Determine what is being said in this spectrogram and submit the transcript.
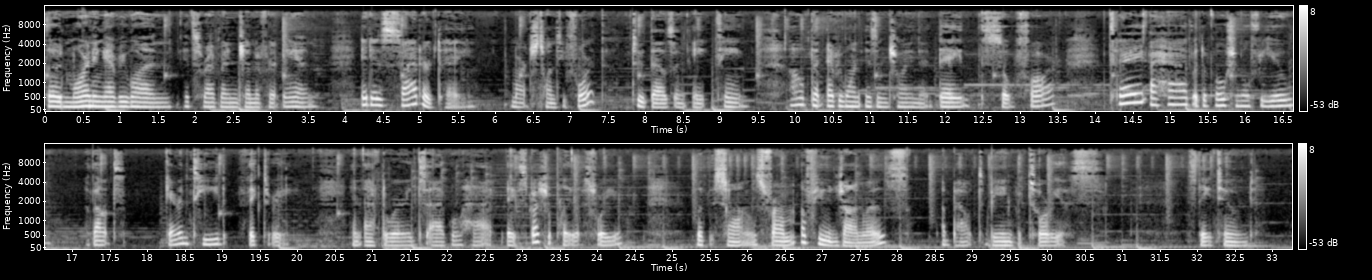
Good morning, everyone. It's Reverend Jennifer Ann. It is Saturday, March 24th, 2018. I hope that everyone is enjoying their day so far. Today, I have a devotional for you about guaranteed victory. And afterwards, I will have a special playlist for you with songs from a few genres about being victorious. Stay tuned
